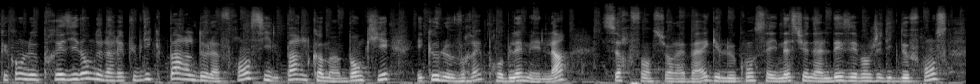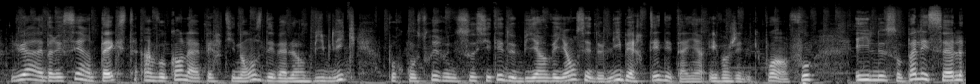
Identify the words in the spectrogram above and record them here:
que quand le président de la République parle de la France, il parle comme un banquier et que le vrai problème est là. Surfant sur la vague, le Conseil national des évangéliques de France lui a adressé un texte invoquant la pertinence des valeurs bibliques pour construire une société de bienveillance et de liberté, détaille évangélique.info. Et ils ne sont pas les seuls.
